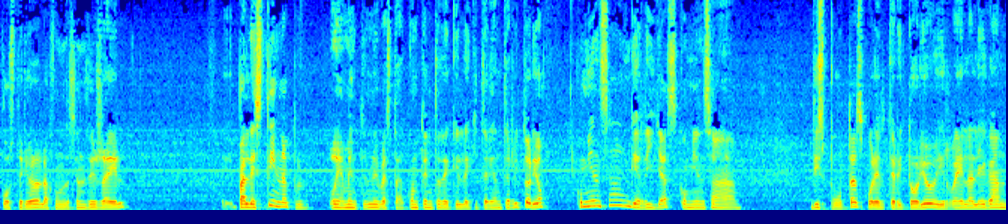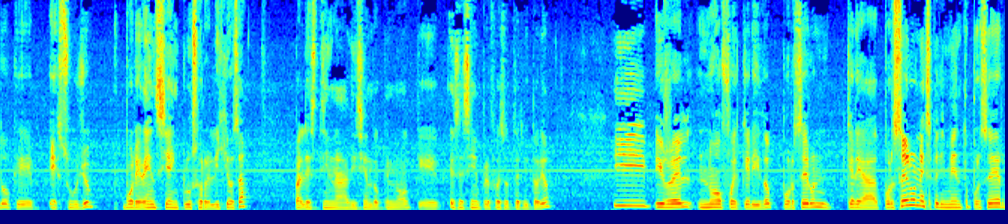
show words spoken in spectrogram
posterior a la fundación de Israel, eh, Palestina, pues, obviamente no iba a estar contento de que le quitarían territorio. Comienzan guerrillas, comienzan disputas por el territorio, Israel alegando que es suyo, por herencia incluso religiosa, Palestina diciendo que no, que ese siempre fue su territorio. Y Israel no fue querido por ser un creado, por ser un experimento, por ser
